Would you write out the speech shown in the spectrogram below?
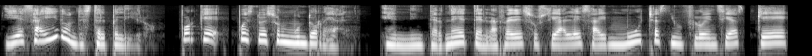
Y es ahí donde está el peligro. Porque, pues, no es un mundo real en Internet, en las redes sociales, hay muchas influencias que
